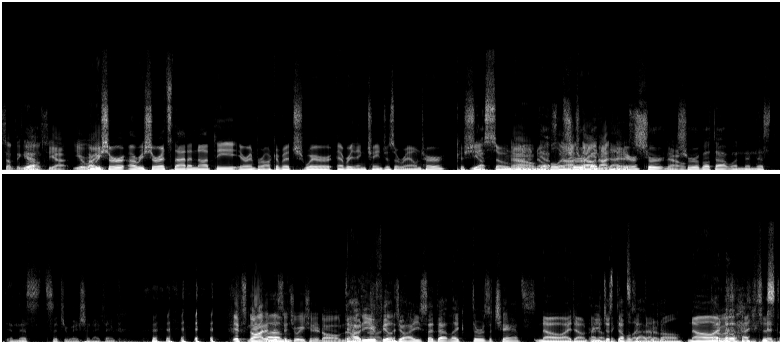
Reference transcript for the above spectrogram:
something Yeah. else. Yeah, you're right. Are we sure? Are we sure it's that and not the Erin Brockovich where everything changes around her because she Yeah. is so No. good and noble? for Are they sure, trying to but do not that here? sure, No. sure about that one in this in this situation. I think. It's not in this Um, situation at all. No, How it's do you not. feel, Joe? You said that like there was a chance. No, I don't. Are I you don't just think it's devil's like that advocate? at all. No, I, Devil's I just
